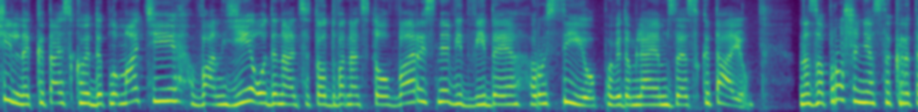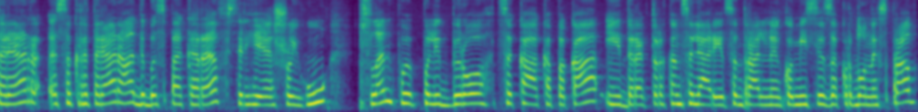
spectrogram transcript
Очільник китайської дипломатії Ван Є 11-12 вересня відвідає Росію. Повідомляє МЗС Китаю. На запрошення секретаря секретаря Ради безпеки РФ Сергія Шойгу, член по- політбюро ЦК КПК і директор канцелярії Центральної комісії закордонних справ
